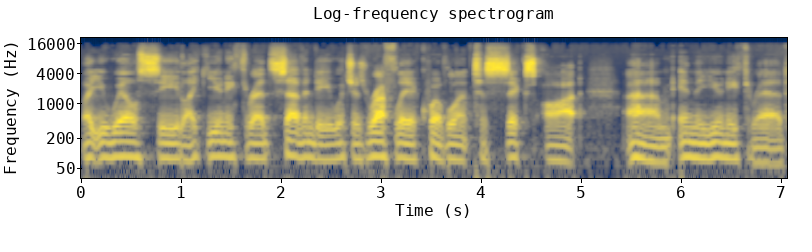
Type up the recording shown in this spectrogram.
but you will see like Unithread 70, which is roughly equivalent to 6 aught um, in the Unithread.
